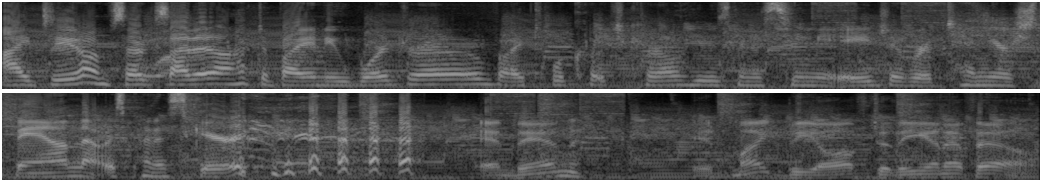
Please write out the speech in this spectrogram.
I do. I'm so excited. I don't have to buy a new wardrobe. I told Coach Carroll he was going to see me age over a 10-year span. That was kind of scary. and then it might be off to the NFL.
